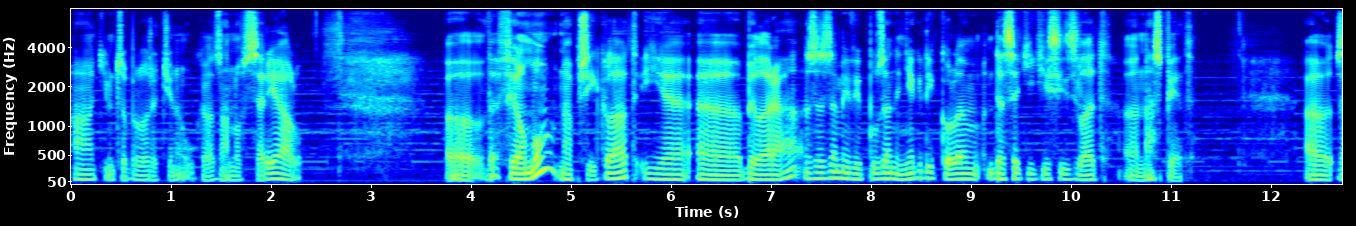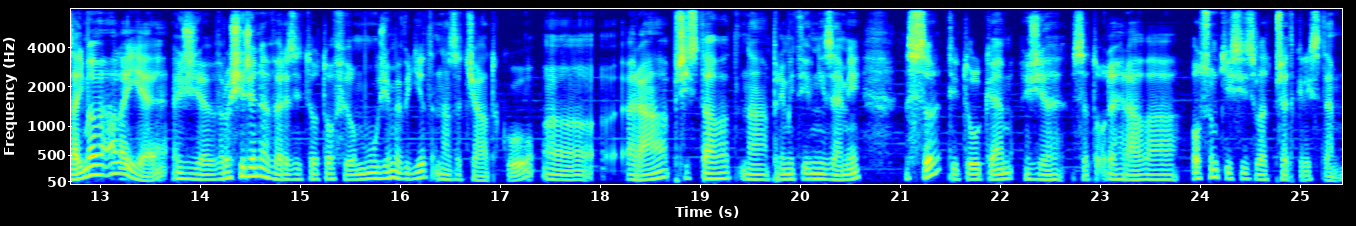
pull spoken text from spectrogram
a tím, co bylo řečeno ukázáno v seriálu. Eh, ve filmu například je eh, Billera ze Zemi vypuzen někdy kolem 10 000 let naspět. Zajímavé ale je, že v rozšířené verzi tohoto filmu můžeme vidět na začátku Ra přistávat na primitivní zemi s titulkem, že se to odehrává 8000 let před Kristem.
